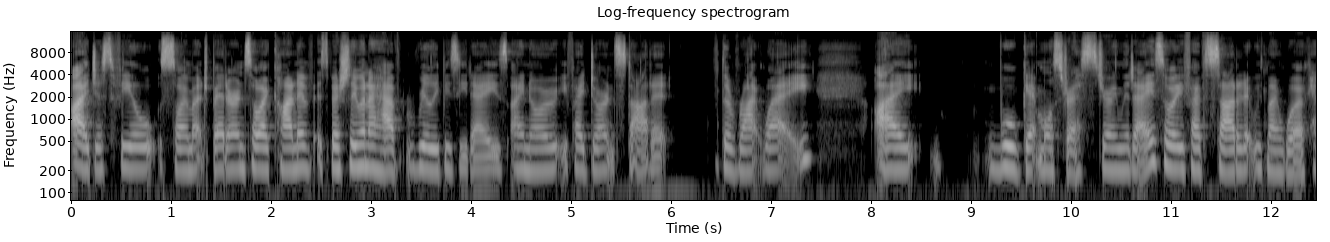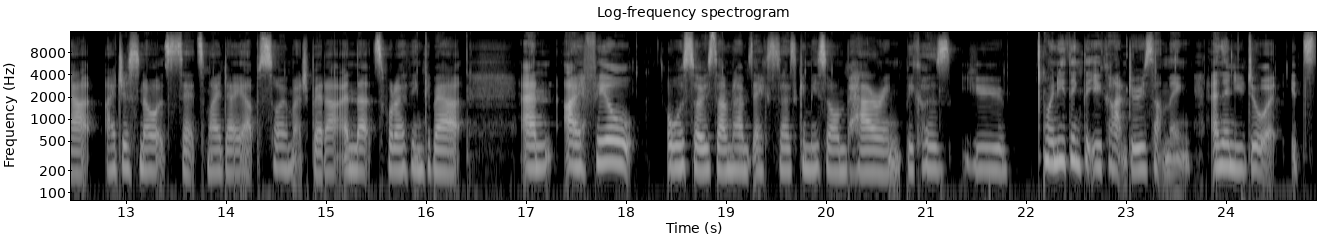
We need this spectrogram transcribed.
I just feel so much better. And so I kind of, especially when I have really busy days, I know if I don't start it the right way, I will get more stress during the day. So if I've started it with my workout, I just know it sets my day up so much better. And that's what I think about. And I feel also sometimes exercise can be so empowering because you, when you think that you can't do something and then you do it, it's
